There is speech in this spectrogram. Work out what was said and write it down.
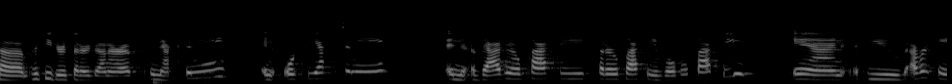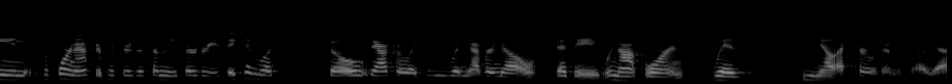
some procedures that are done are a penectomy, an orchiectomy, an vaginoplasty, clitoroplasty, and vulvoplasty. And if you've ever seen before and after pictures of some of these surgeries, they can look so natural, like you would never know that they were not born with female external genitalia.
